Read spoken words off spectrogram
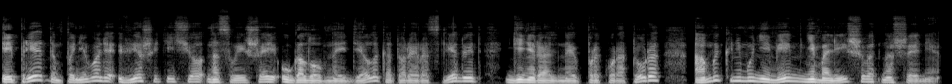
и при этом поневоле вешать еще на своей шее уголовное дело, которое расследует Генеральная прокуратура, а мы к нему не имеем ни малейшего отношения.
